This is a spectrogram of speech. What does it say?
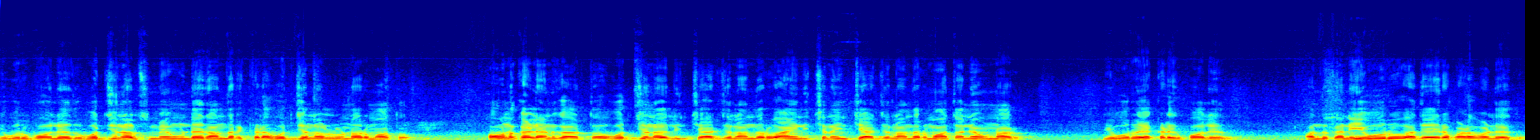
ఎవరు పోలేదు. ఒరిజినల్స్ మేము ఉండేది అందరు ఇక్కడ ఒరిజినల్ ఉన్నారు మాతో. పవన్ కళ్యాణ్ గారితో ఒరిజినల్ ఇన్ఛార్జీలు అందరూ ఆయన ఇచ్చిన ఇన్ఛార్జీలు అందరూ మాతోనే ఉన్నారు. ఎవరు ఎక్కడికి పోలేదు. అందుకని ఎవరు అధైర్యపడవలేదు.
